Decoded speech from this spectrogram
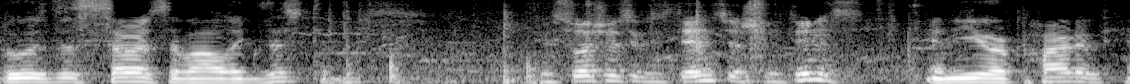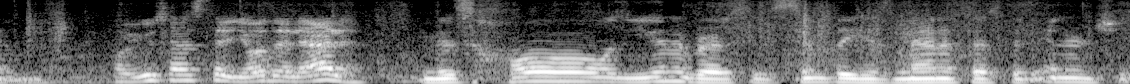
who is the source of all existence, Visos šios egzistencijos šaltinis. and you are part of him. O jūs esate jo dalelė. This whole universe is simply his manifested energy,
